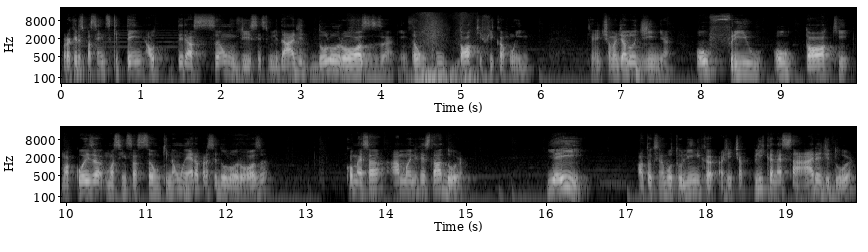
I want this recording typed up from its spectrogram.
para aqueles pacientes que têm alteração de sensibilidade dolorosa, então com toque fica ruim, que a gente chama de alodínia, ou frio, ou toque, uma coisa, uma sensação que não era para ser dolorosa, começa a manifestar a dor. E aí, a toxina botulínica a gente aplica nessa área de dor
